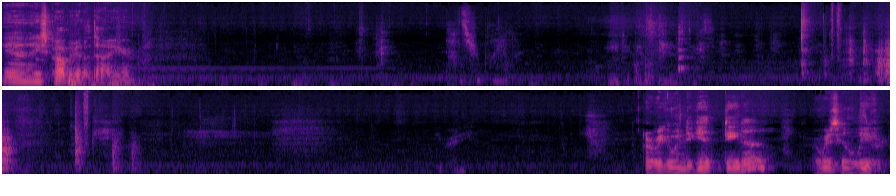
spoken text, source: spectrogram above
Yeah, he's probably gonna die here. That's your plan. We need to get some distance. Okay. You ready? Are we going to get Dina? Or are we just gonna leave her?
